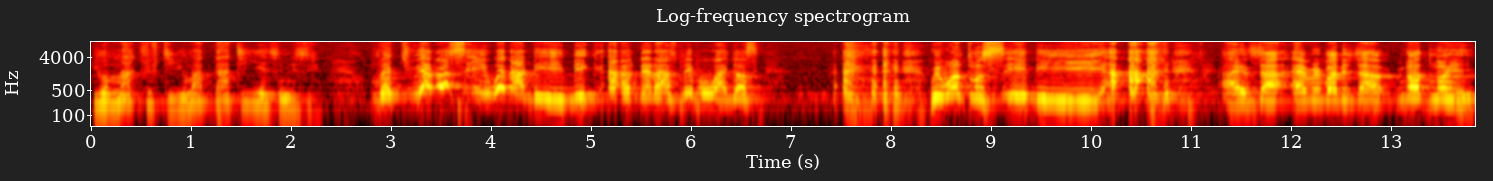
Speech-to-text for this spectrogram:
you mark 50, you mark 30 years in ministry. But we are not seeing whether the big, uh, there are people who are just, we want to see the, I say, everybody shall not knowing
